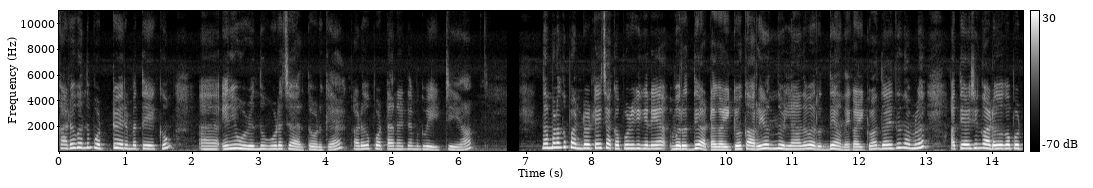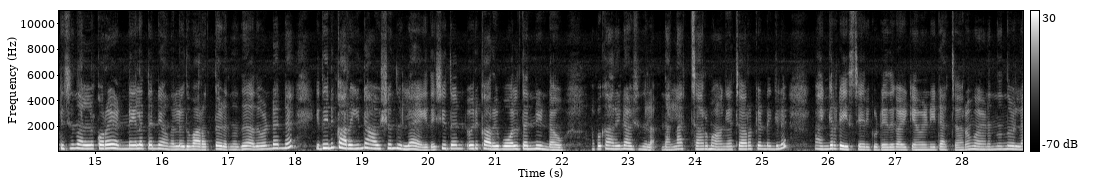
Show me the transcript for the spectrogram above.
കടുകൊന്ന് പൊട്ടി വരുമ്പോഴത്തേക്കും ഇനി ഉഴുന്നും കൂടെ ചേർത്ത് കൊടുക്കുക. കടുക് പൊട്ടാനായിട്ട് നമുക്ക് വെയിറ്റ് ചെയ്യാം. നമ്മളൊക്കെ പണ്ടോട്ടേ ചക്കപ്പുഴുക്ക് ഇങ്ങനെ വെറുതെ ആട്ടോ കഴിക്കുക. കറിയൊന്നും ഇല്ലാതെ വെറുതെ ആണേ കഴിക്കുക. അതായത് നമ്മൾ അത്യാവശ്യം കടുകൊക്കെ പൊട്ടിച്ച് നല്ല കുറേ എണ്ണയിൽ തന്നെയാണല്ലോ ഇത് വറുത്തിടുന്നത്. അതുകൊണ്ട് തന്നെ ഇതിന് കറീന്റെ ആവശ്യമൊന്നുമില്ല. ഏകദേശം ഇത് ഒരു കറി പോലെ തന്നെ ഉണ്ടാവും. അപ്പോൾ കറീന്റെ ആവശ്യമൊന്നുമില്ല. നല്ല അച്ചാർ മാങ്ങ അച്ചാറൊക്കെ ഉണ്ടെങ്കിൽ ഭയങ്കര ടേസ്റ്റ് ആയിരിക്കും കേട്ടോ ഇത് കഴിക്കാൻ വേണ്ടിയിട്ട്. അച്ചാറും വേണമെന്നൊന്നുമില്ല.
